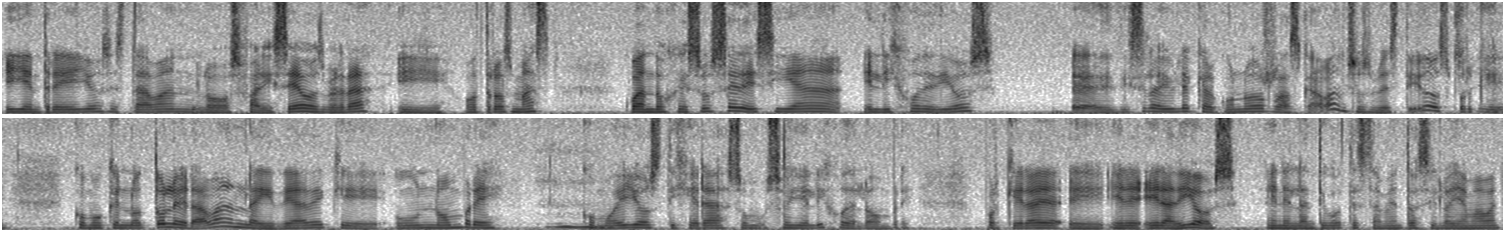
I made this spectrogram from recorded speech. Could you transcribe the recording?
y entre ellos estaban los fariseos, ¿verdad? Y otros más. Cuando Jesús se decía el Hijo de Dios, eh, dice la Biblia que algunos rasgaban sus vestidos porque como que no toleraban la idea de que un hombre como ellos dijera soy el hijo del hombre, porque era, eh, era, Dios. En el Antiguo Testamento así lo llamaban.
